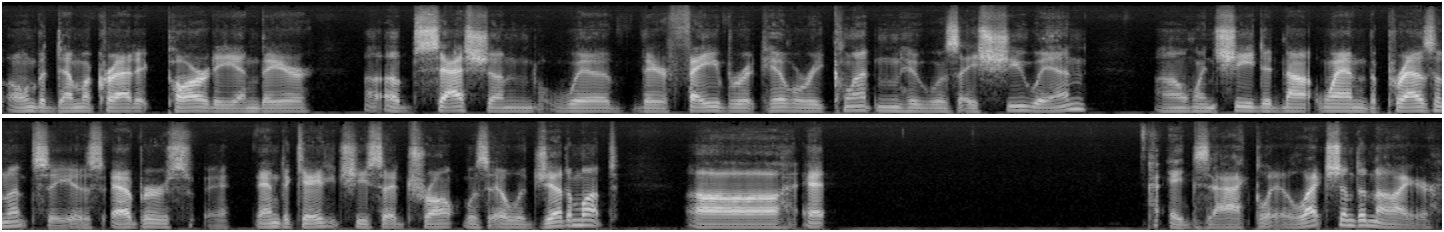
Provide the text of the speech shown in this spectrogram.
on the Democratic Party and their uh, obsession with their favorite Hillary Clinton, who was a shoe in uh, when she did not win the presidency, as Evers indicated. She said Trump was illegitimate. Uh, at, exactly, election denier.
